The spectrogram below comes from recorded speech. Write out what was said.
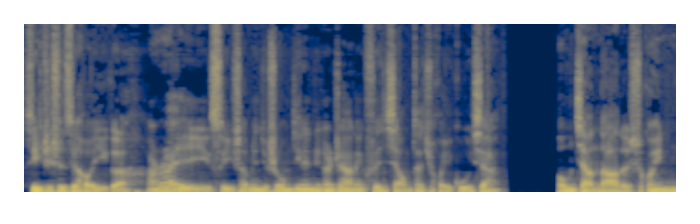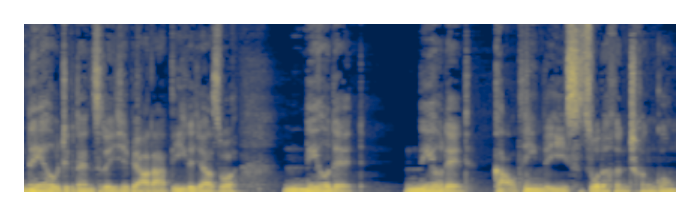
所以这是最后一个。All right，所以上面就是我们今天整个这样的一个分享，我们再去回顾一下。我们讲到的是关于 nail 这个单词的一些表达。第一个叫做 nailed it，nailed it，搞定的意思，做的很成功。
